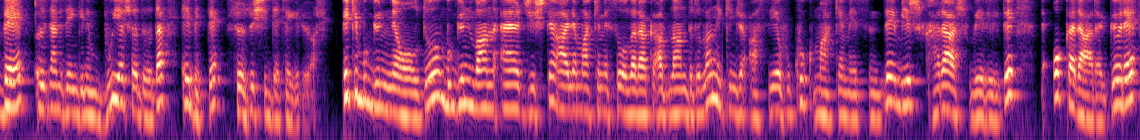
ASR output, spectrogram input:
Ve Özlem Zengin'in bu yaşadığı da elbette sözlü şiddete giriyor. Peki bugün ne oldu? Bugün Van Erciş'te aile mahkemesi olarak adlandırılan 2. Asliye Hukuk Mahkemesi'nde bir karar verildi. Ve o karara göre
